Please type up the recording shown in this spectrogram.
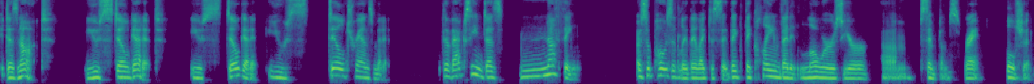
It does not. You still get it. You still get it. You still transmit it the vaccine does nothing or supposedly they like to say they, they claim that it lowers your um, symptoms right? Bullshit.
